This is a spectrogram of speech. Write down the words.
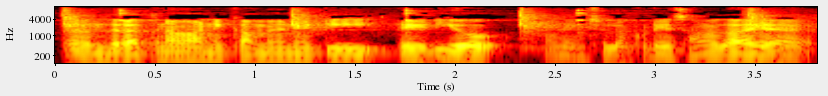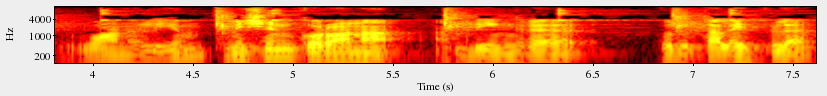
அது வந்து ரத்னவாணி கம்யூனிட்டி ரேடியோ அப்படின்னு சொல்லக்கூடிய சமுதாய வானொலியும் மிஷன் கொரோனா அப்படிங்கிற ஒரு தலைப்புல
